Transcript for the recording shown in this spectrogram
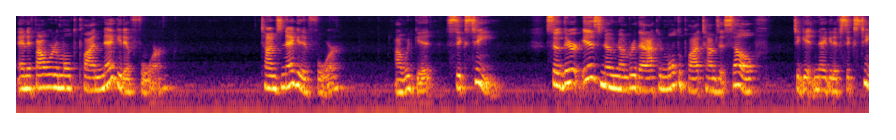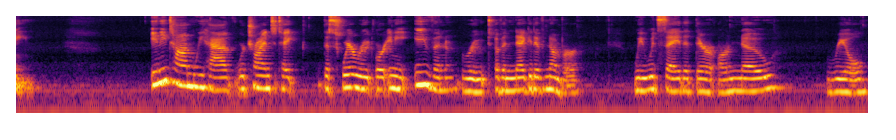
And if I were to multiply negative 4 times negative 4, I would get 16. So there is no number that I could multiply times itself to get negative 16. Anytime we have, we're trying to take the square root or any even root of a negative number, we would say that there are no real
